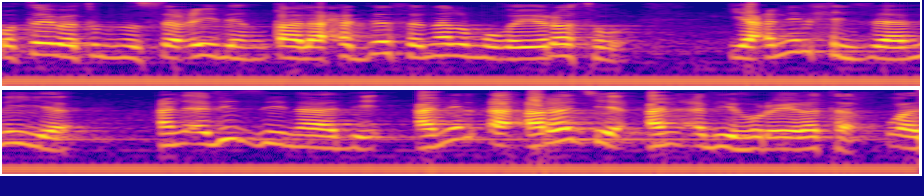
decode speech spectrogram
qتaybaة بن سعيid qال xadثna المغيرة yعnي الحزاmiية عن أbي الزناad عن الأعرج عن أbي هurayرaةa waa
